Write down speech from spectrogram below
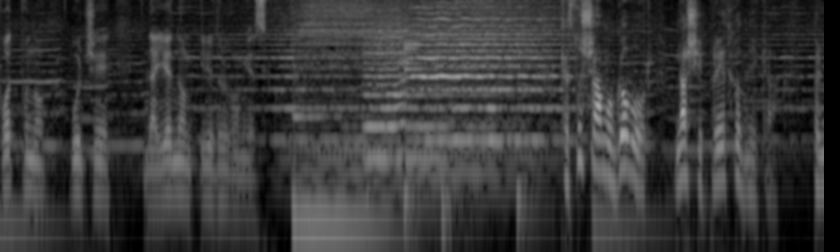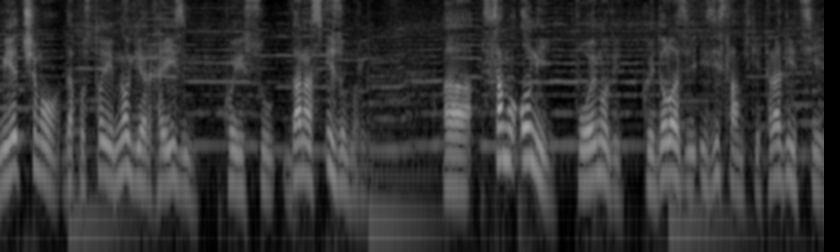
potpuno uče na jednom ili drugom jeziku. Kad slušamo govor naših prethodnika, primijet ćemo da postoji mnogi arhaizmi koji su danas izumrli. A, Samo oni pojmovi koji dolazi iz islamske tradicije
